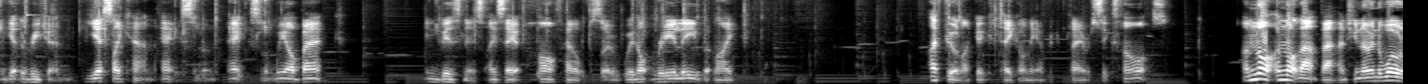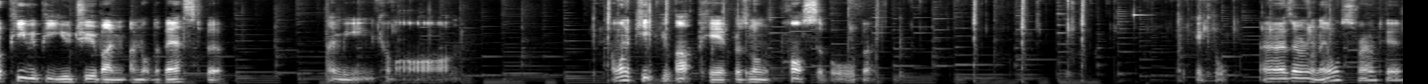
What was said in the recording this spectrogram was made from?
And get the regen? Yes, I can. Excellent. Excellent. We are back in business. I say at half health, so we're not really, but like I feel like I could take on the average player at six hearts. I'm not I'm not that bad, you know, in the world of PvP YouTube I'm I'm not the best, but I mean, come on. I want to keep you up here for as long as possible, but Okay, cool. Uh, is there anyone else around here?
